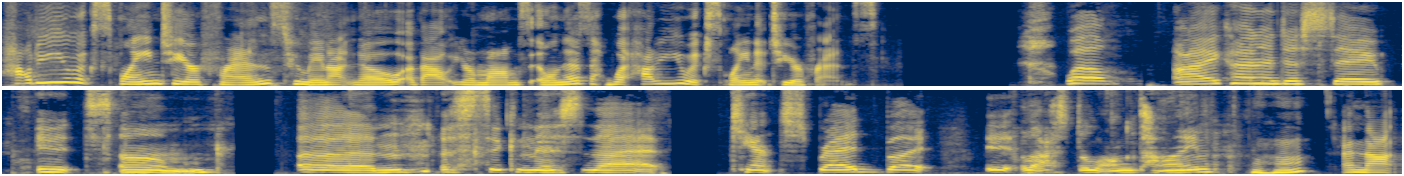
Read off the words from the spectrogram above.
How do you explain to your friends who may not know about your mom's illness? What how do you explain it to your friends? Well, I kind of just say it's um um a sickness that can't spread, but it lasts a long time. Mhm. And that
